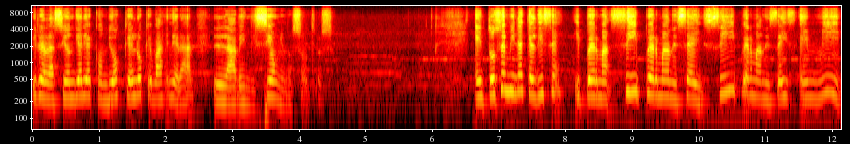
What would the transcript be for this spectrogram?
y relación diaria con Dios, que es lo que va a generar la bendición en nosotros. Entonces mira que él dice, y si permanecéis, si permanecéis en mí,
